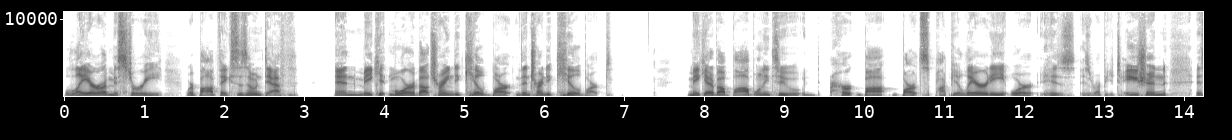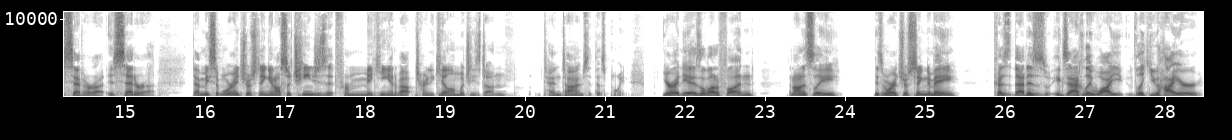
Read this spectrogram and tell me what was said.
layer a mystery where Bob fakes his own death, and make it more about trying to kill Bart than trying to kill Bart. Make it about Bob wanting to hurt Bob, Bart's popularity or his his reputation, etc., etc. That makes it more interesting and also changes it from making it about trying to kill him, which he's done ten times at this point. Your idea is a lot of fun, and honestly, is more interesting to me because that is exactly why you like you hire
